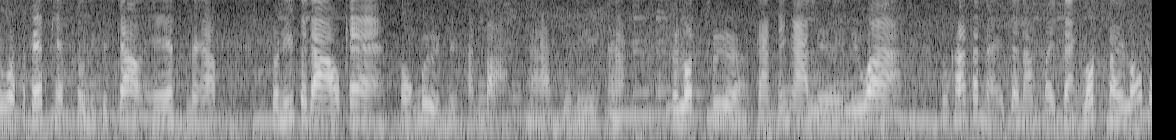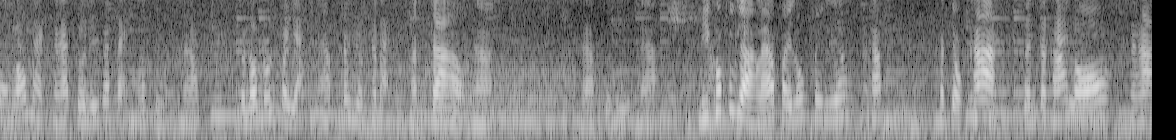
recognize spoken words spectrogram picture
ตัว Space Cap ตัว 1.9S นะครับ ตัวนี้จะดาวแค่ 21,000 บาทนะครับ ตัวนี้นะฮะเป็นรถเพื่อการใช้งานเลย หรือว่าลูกค้าท่านไหนจะนำไปแต่งรถใส่ล้อมงล้อแม็กนะครับ ตัวนี้ก็แต่งแล้วสวยนะครับ เป็นรถรุ่นประหยัดนะครับเครื่องยนต์ขนาด1,900นะฮะนะครับตัวนี้นะฮะมีครบทุกอย่างแล้วไฟลงไฟเลี้ยวนะครับ กระจกข้างเป็นกระทะล้อนะฮะ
